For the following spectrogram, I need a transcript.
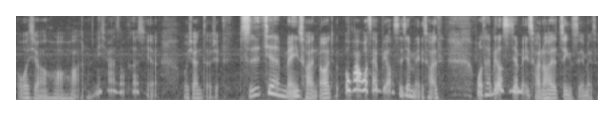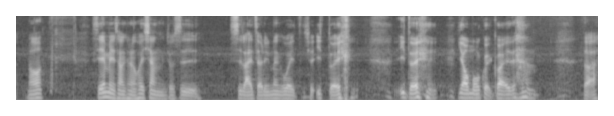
我喜欢画画你喜欢什么科系呢？我喜欢哲学。实践没传，然后就哇，我才不要实践没传，我才不要实践没传，然后就进实践没传，然后实践没传可能会像就是史莱哲林那个位置，就一堆 一堆 妖魔鬼怪这样，对吧？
